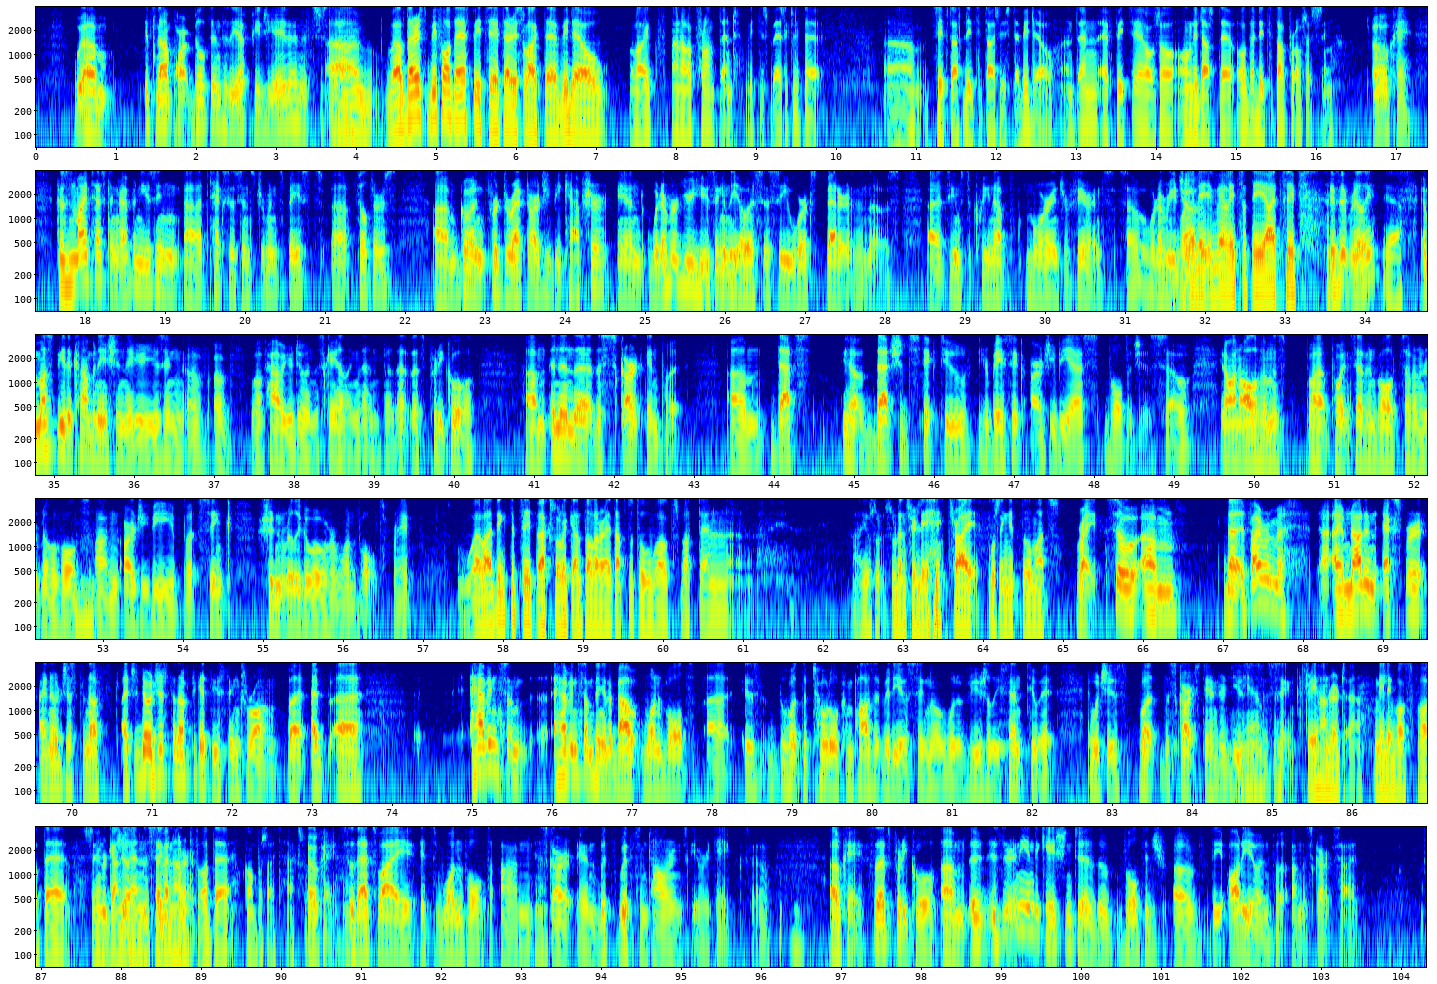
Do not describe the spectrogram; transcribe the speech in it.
Um, it's not part built into the FPGA then. It's just Um, well, there is before the FPGA there is like the video like analog front end, which is basically the um, chip that digitizes the video, and then FPGA also only does the all the digital processing. Okay. Because in my testing, I've been using uh, Texas Instruments based uh, filters um, going for direct RGB capture, and whatever you're using in the OSSC works better than those. Uh, it seems to clean up more interference. So whatever you Well, chose. it, well, it's a TI chip. Is it really? yeah. It must be the combination that you're using of, of, of how you're doing the scaling then, but that, that's pretty cool. Um, and then the, the SCART input, um, that's, you know, that should stick to your basic RGBS voltages. So, you know, on all of them is 0.7 volts, 700 millivolts on RGB, but sync shouldn't really go over one volt, right? Well, I think the chip actually can tolerate up to two volts, but then uh, you shou- shouldn't really try pushing it too much. Right. So, um, now if I remember, I am not an expert. I know just enough. I know just enough to get these things wrong. But I, uh, having some, having something at about one volt uh, is what the total composite video signal would have usually sent to it, which is what the SCART standard uses as sync. 300 uh, millivolts for the sync For and then the 700 part. for the composite actually. Okay, so that's why it's one volt on SCART, and with with some tolerance, give or take. So, okay, so that's pretty cool. Um, is there any indication to the voltage of the audio input on the SCART side?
